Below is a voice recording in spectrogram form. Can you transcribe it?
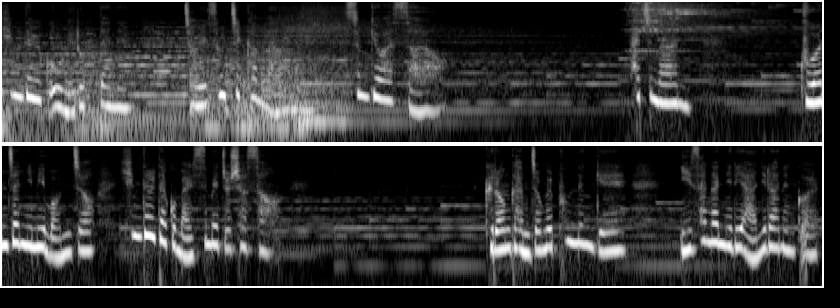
힘들고 외롭다는 저의 솔직한 마음을 숨겨왔어요. 하지만 구원자님이 먼저 힘들다고 말씀해 주셔서 그런 감정을 품는 게 이상한 일이 아니라는 걸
